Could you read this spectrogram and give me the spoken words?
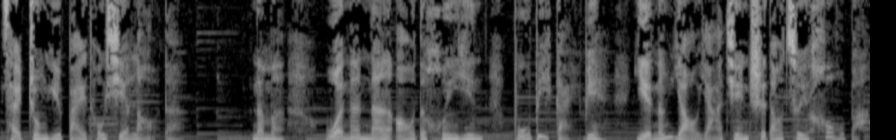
才终于白头偕老的，那么我那难熬的婚姻不必改变，也能咬牙坚持到最后吧？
